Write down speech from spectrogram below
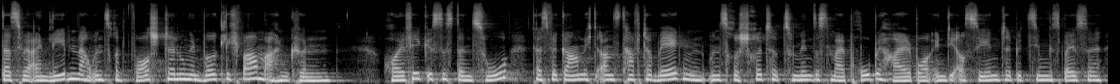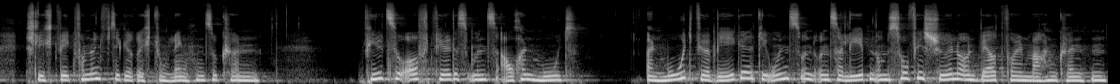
dass wir ein Leben nach unseren Vorstellungen wirklich wahr machen können Häufig ist es dann so, dass wir gar nicht ernsthaft erwägen, unsere Schritte zumindest mal probehalber in die ersehnte bzw. schlichtweg vernünftige Richtung lenken zu können. Viel zu oft fehlt es uns auch an Mut. An Mut für Wege, die uns und unser Leben um so viel schöner und wertvoll machen könnten.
